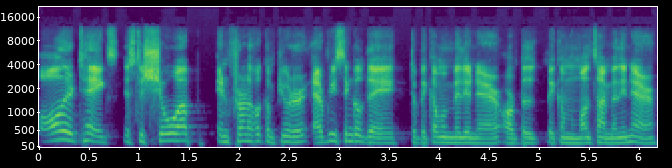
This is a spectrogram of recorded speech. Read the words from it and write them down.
all it takes is to show up in front of a computer every single day to become a millionaire or be- become a multimillionaire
